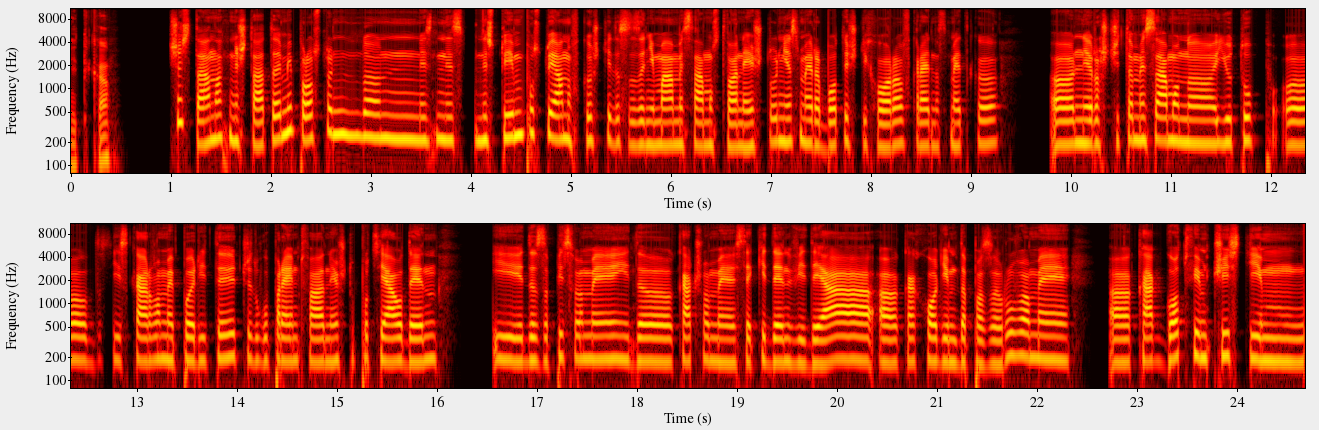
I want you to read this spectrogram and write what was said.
и така. Ще станат нещата. Ами просто да не, не, не стоим постоянно вкъщи да се занимаваме само с това нещо. Ние сме работещи хора, в крайна сметка. Не разчитаме само на YouTube а, да си изкарваме парите, че да го правим това нещо по цял ден и да записваме и да качваме всеки ден видеа, а, как ходим да пазаруваме, а, как готвим, чистим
